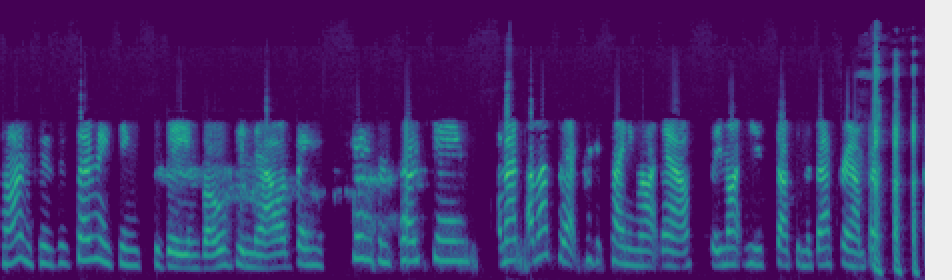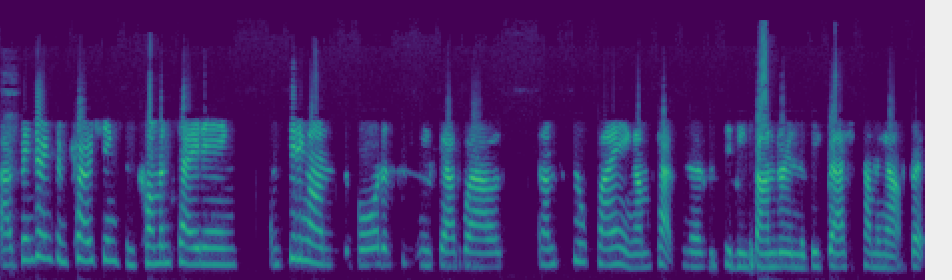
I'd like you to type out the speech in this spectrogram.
time because there's so many things to be involved in now. I've been doing some coaching. I'm, at, I'm actually at cricket training right now, so you might hear stuff in the background. But I've been doing some coaching, some commentating. I'm sitting on the board of New South Wales, and I'm still playing. I'm captain of the Sydney Thunder in the Big Bash coming up. But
